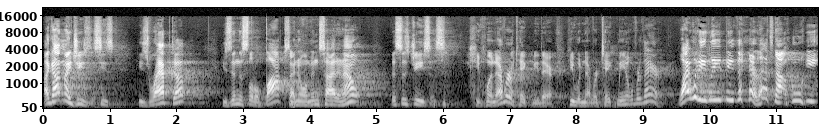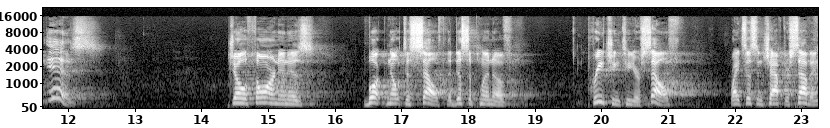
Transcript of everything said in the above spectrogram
I got my Jesus. He's, he's wrapped up, he's in this little box. I know him inside and out. This is Jesus. He would never take me there. He would never take me over there. Why would he lead me there? That's not who he is. Joe Thorn, in his book, Note to Self, The Discipline of Preaching to Yourself, writes this in chapter 7.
